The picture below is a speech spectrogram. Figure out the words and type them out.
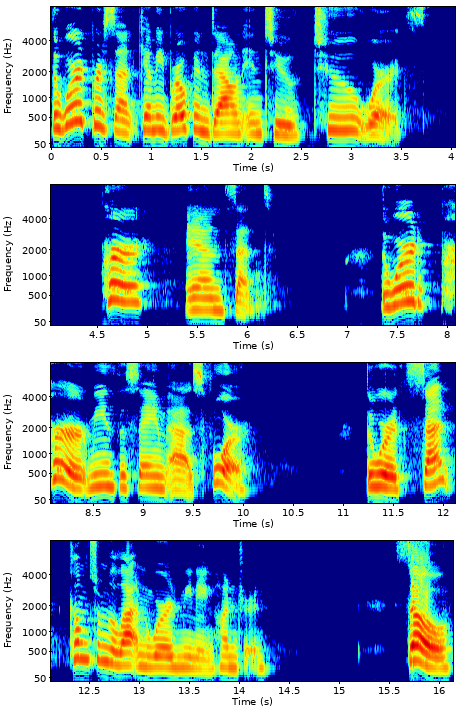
The word percent can be broken down into two words per and cent. The word per means the same as for. The word cent comes from the Latin word meaning hundred. So,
